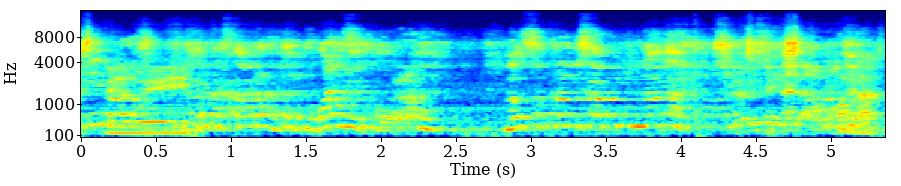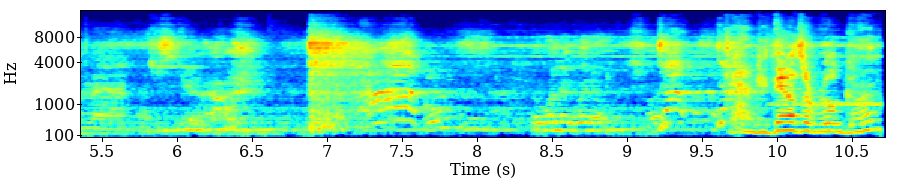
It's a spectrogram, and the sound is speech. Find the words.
Este, güey. Nosotros no sabemos nada. Holas, man. ¿Qué huele, güero? Damn, do you think that's a real gun?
